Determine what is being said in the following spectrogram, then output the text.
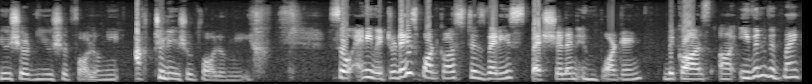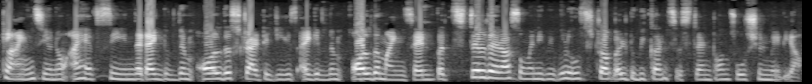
You should you should follow me. Actually, you should follow me. So, anyway, today's podcast is very special and important because uh, even with my clients, you know, I have seen that I give them all the strategies, I give them all the mindset, but still there are so many people who struggle to be consistent on social media.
